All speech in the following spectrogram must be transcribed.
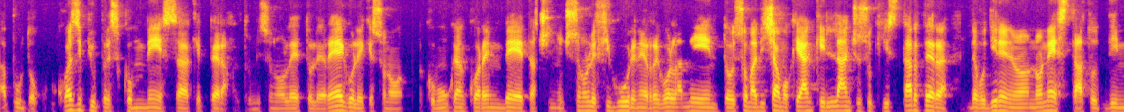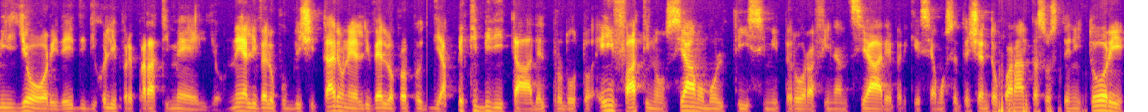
appunto, quasi più per scommessa che per altro. Mi sono letto le regole che sono comunque ancora in beta, ci, non ci sono le figure nel regolamento, insomma diciamo che anche il lancio su Kickstarter, devo dire, no, non è stato dei migliori, dei, di, di, quelli preparati meglio, né a livello pubblicitario né a livello proprio di appetibilità del prodotto e infatti non siamo moltissimi per ora a finanziare perché siamo 740 sostenitori,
